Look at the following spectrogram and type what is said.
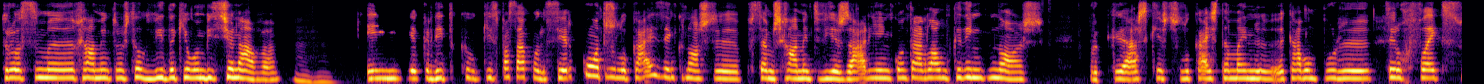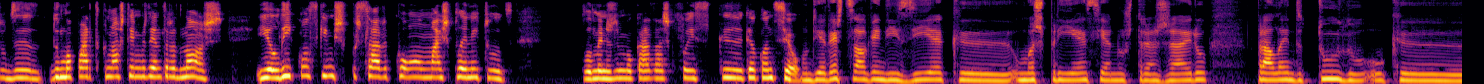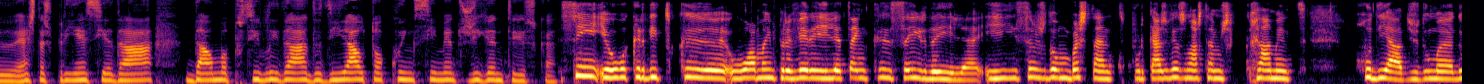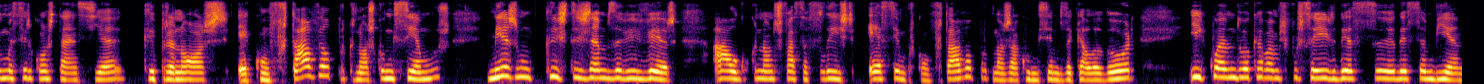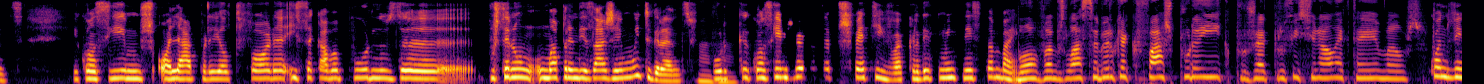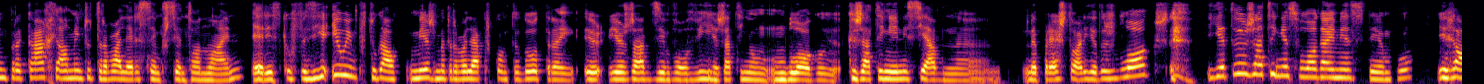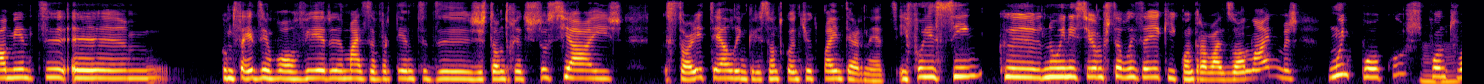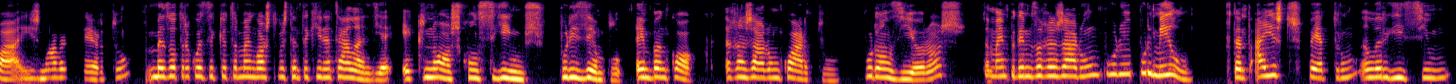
trouxe-me realmente um estilo de vida que eu ambicionava. Uhum. E acredito que, que, isso possa acontecer com outros locais em que nós uh, possamos realmente viajar e encontrar lá um bocadinho de nós. Porque acho que estes locais também uh, acabam por uh, ser o reflexo de, de uma parte que nós temos dentro de nós. E ali conseguimos expressar com mais plenitude pelo menos no meu caso, acho que foi isso que, que aconteceu. Um dia destes alguém dizia que uma experiência no estrangeiro para além de tudo o que esta experiência dá, dá uma possibilidade de autoconhecimento gigantesca. Sim, eu acredito que o homem para ver a ilha tem que sair da ilha e isso ajudou-me bastante, porque às vezes nós estamos realmente rodeados de uma, de uma circunstância que para nós é confortável, porque nós conhecemos, mesmo que estejamos a viver algo que não nos faça feliz, é sempre confortável, porque nós já conhecemos aquela dor, e quando acabamos por sair desse, desse ambiente e conseguimos olhar para ele de fora, isso acaba por nos uh, por ser um, uma aprendizagem muito grande, uhum. porque conseguimos ver outra perspectiva, acredito muito nisso também. Bom, vamos lá saber o que é que faz por aí, que projeto profissional é que tem em mãos. Quando vim para cá, realmente o trabalho era 100% online, era isso que eu fazia. Eu em Portugal, mesmo a trabalhar por conta de outra, eu, eu já desenvolvia, já tinha um, um blog que já tinha iniciado na, na pré-história dos blogs, e até eu já tinha esse blog há imenso tempo, e realmente um, comecei a desenvolver mais a vertente de gestão de redes sociais, storytelling, criação de conteúdo para a internet. E foi assim que no início eu me estabilizei aqui com trabalhos online, mas muito poucos, uhum. pontuais, nada certo. Mas outra coisa que eu também gosto bastante aqui na Tailândia é que nós conseguimos, por exemplo, em Bangkok, arranjar um quarto por 11 euros, também podemos arranjar um por, por mil. Portanto, há este espectro larguíssimo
